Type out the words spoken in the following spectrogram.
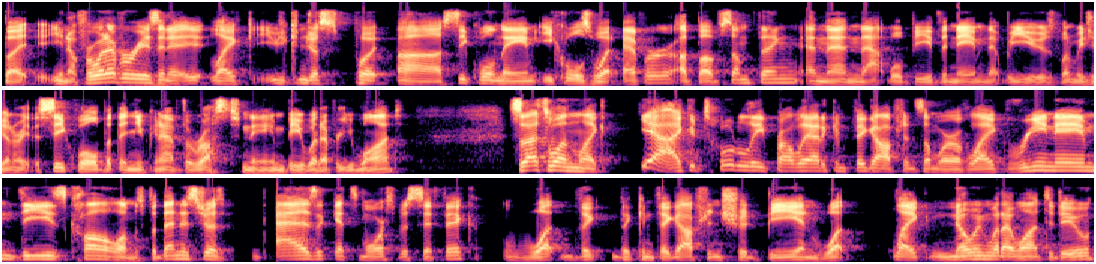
But you know, for whatever reason, it, it- like you can just put uh, SQL name equals whatever above something, and then that will be the name that we use when we generate the SQL. But then you can have the Rust name be whatever you want. So that's one like, yeah, I could totally probably add a config option somewhere of like rename these columns, but then it's just as it gets more specific, what the, the config option should be and what like knowing what I want to do,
